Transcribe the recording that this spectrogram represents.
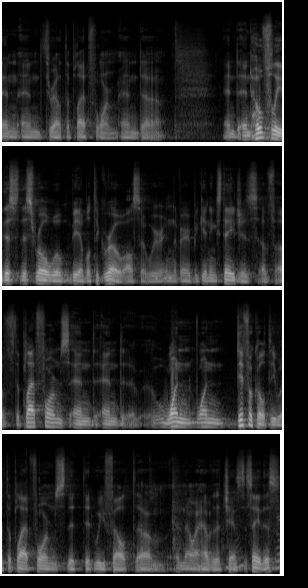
and and throughout the platform, and uh, and and hopefully this this role will be able to grow. Also, we're in the very beginning stages of, of the platforms, and and one one difficulty with the platforms that, that we felt, um, and now I have the chance to say this,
